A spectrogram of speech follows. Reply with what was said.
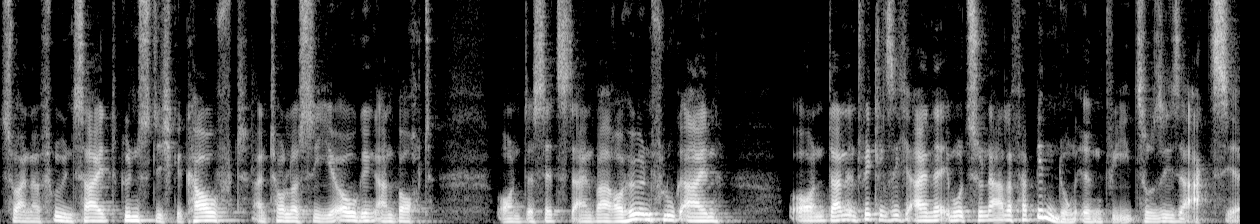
zu einer frühen Zeit günstig gekauft, ein toller CEO ging an Bord und es setzte ein wahrer Höhenflug ein und dann entwickelt sich eine emotionale Verbindung irgendwie zu dieser Aktie.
